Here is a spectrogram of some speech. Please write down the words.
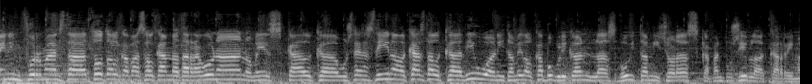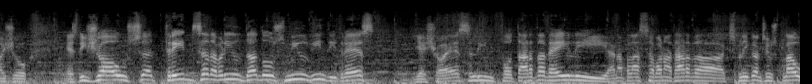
ben informats de tot el que passa al Camp de Tarragona, només cal que vostès estiguin al cas del que diuen i també del que publiquen les 8 emissores que fan possible Carrer Major. És dijous 13 d'abril de 2023 i això és l'Infotarda Daily. Anna Plaça, bona tarda. Explica'ns, si us plau,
